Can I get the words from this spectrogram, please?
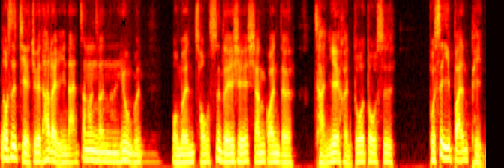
都是解决他的疑难杂症，因为我们我们从事的一些相关的产业很多都是不是一般品。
